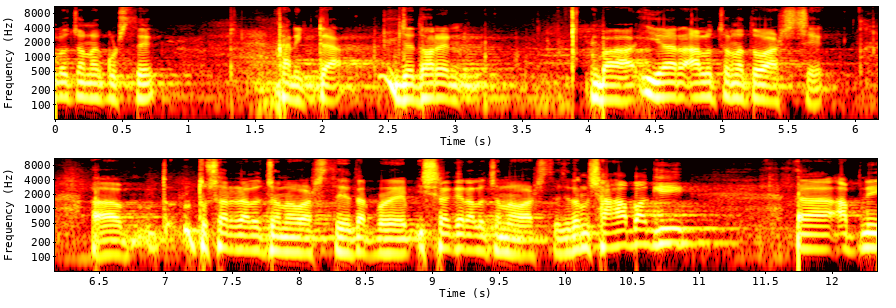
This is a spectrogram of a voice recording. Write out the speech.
আলোচনা করছে খানিকটা যে ধরেন বা ইয়ার আলোচনা তো আসছে তুষারের আলোচনাও আসছে তারপরে ইশরাকের আলোচনাও আসছে যেমন শাহবাগী আহ, আপনি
